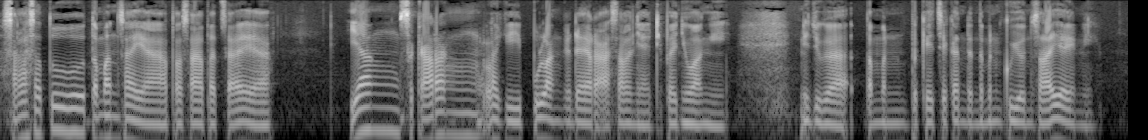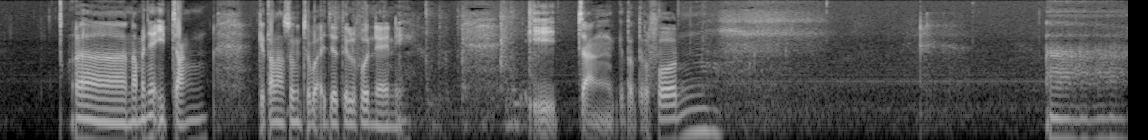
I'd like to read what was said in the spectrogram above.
salah satu teman saya atau sahabat saya yang sekarang lagi pulang ke daerah asalnya di Banyuwangi. Ini juga teman bekecekan dan teman guyon saya ini. Uh, namanya Icang. Kita langsung coba aja teleponnya ini. Icang, kita telepon. Uh,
